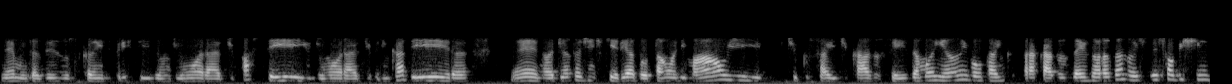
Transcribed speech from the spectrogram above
né? Muitas vezes os cães precisam de um horário de passeio, de um horário de brincadeira, né? Não adianta a gente querer adotar um animal e, tipo, sair de casa às seis da manhã e voltar para casa às 10 horas da noite e deixar o bichinho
